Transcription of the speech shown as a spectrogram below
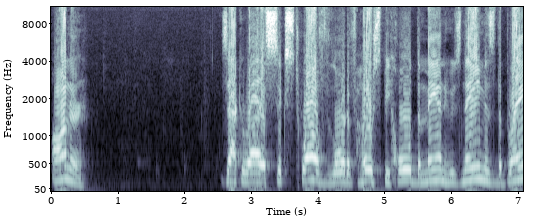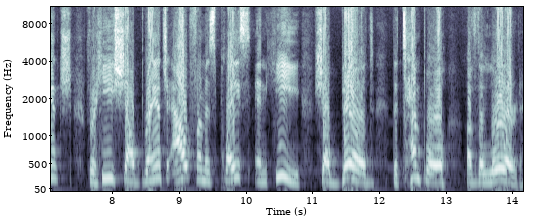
honor. Zechariah 6:12 Lord of hosts behold the man whose name is the branch for he shall branch out from his place and he shall build the temple of the Lord.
